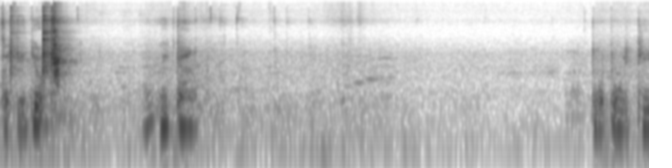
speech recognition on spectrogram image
ใส่เยอะๆไม่กลาง ตัวดูอีกที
